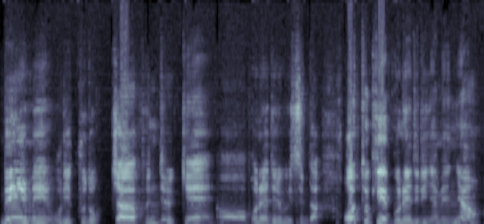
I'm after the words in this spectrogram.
매일매일 우리 구독자 분들께 어, 보내드리고 있습니다. 어떻게 보내드리냐면요.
